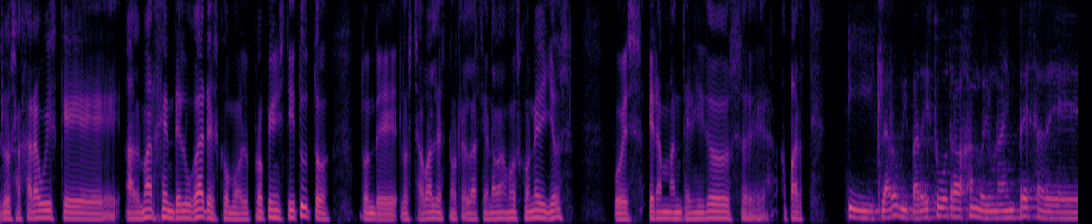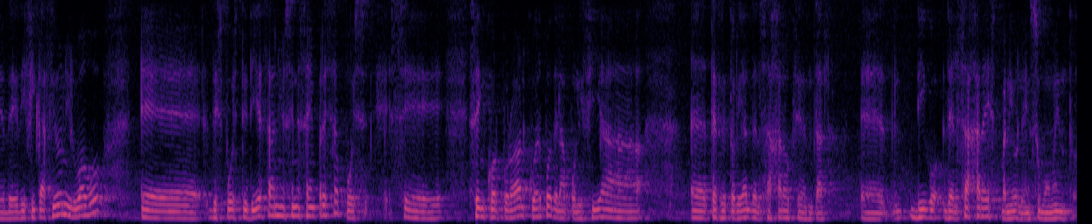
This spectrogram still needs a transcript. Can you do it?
los saharauis que al margen de lugares como el propio instituto, donde los chavales nos relacionábamos con ellos, pues eran mantenidos eh, aparte. Y claro, mi padre estuvo trabajando en una empresa de, edificación y luego, eh, después de 10 años en esa empresa, pues se, se incorporó al cuerpo de la Policía eh, Territorial del Sáhara Occidental. Eh, digo, del Sáhara español en su momento.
